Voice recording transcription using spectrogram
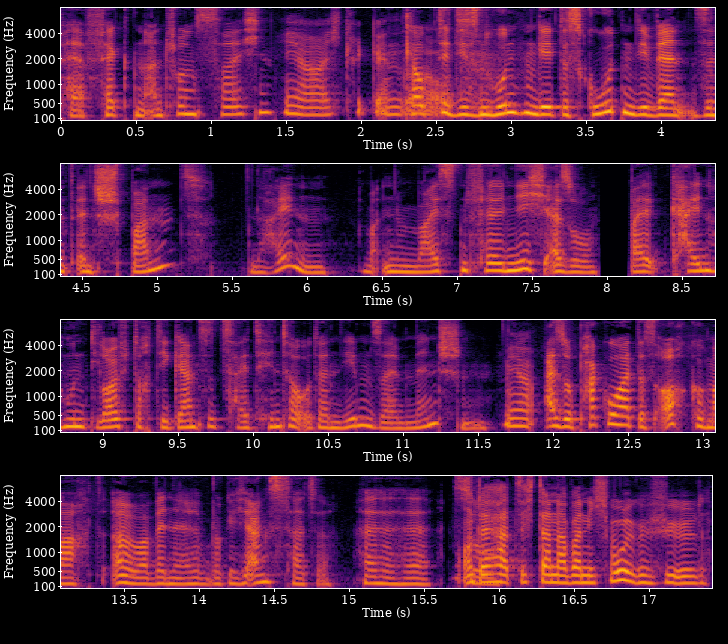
Perfekt in Anführungszeichen. Ja, ich krieg Gänsehaut. Glaubt ihr, diesen Hunden geht es gut und die werden, sind entspannt? Nein, in den meisten Fällen nicht. Also, weil kein Hund läuft doch die ganze Zeit hinter oder neben seinem Menschen. Ja. Also Paco hat das auch gemacht, aber wenn er wirklich Angst hatte. so. Und er hat sich dann aber nicht wohlgefühlt.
